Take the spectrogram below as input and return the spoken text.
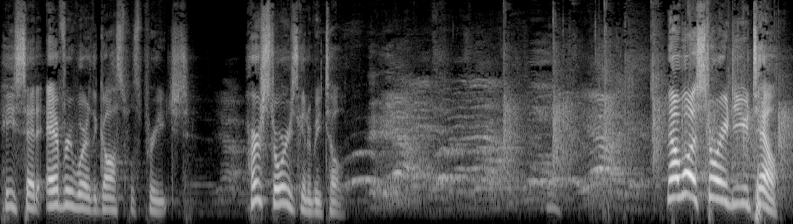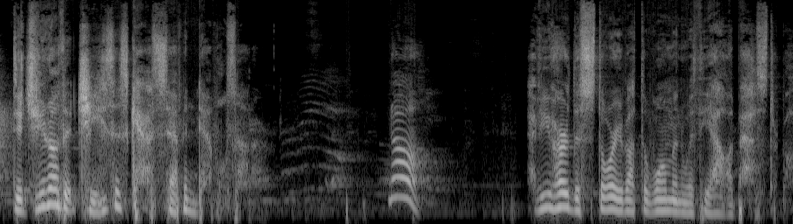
he said, everywhere the gospel's preached, her story's going to be told. Now, what story do you tell? Did you know that Jesus cast seven devils out of her? No. Have you heard the story about the woman with the alabaster box?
